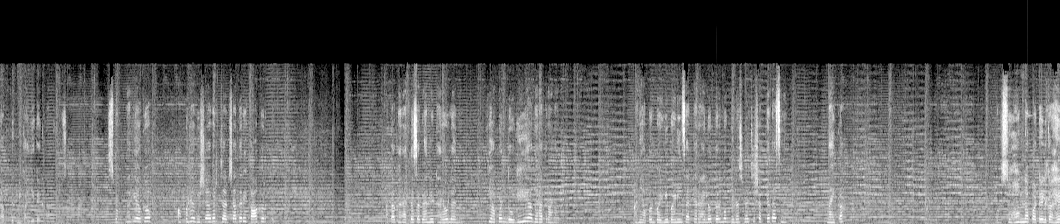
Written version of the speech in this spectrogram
याबाबतीत मी काही ऐकणार स्वप्नाली, अगं, आपण या विषयावर चर्चा तरी का करतो? आता घरातल्या सगळ्यांनी ठरवलंय ना की आपण दोघीही या घरात राहणार. आणि आपण बहिणी बहिणींसारख्या राहिलो तर मग विनसण्याची शक्यताच नाही. नाही का? पण सोहमना पटेल का हे?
